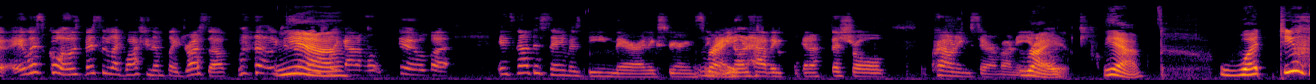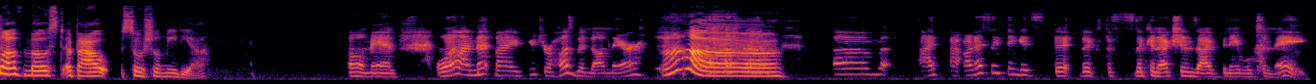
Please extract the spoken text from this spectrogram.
it, it was cool it was basically like watching them play dress up Yeah. kind of what we do but it's not the same as being there and experiencing it, you know and having like an official crowning ceremony you know? Right. Yeah. What do you love most about social media? Oh man well i met my future husband on there Ah. Um, I, I honestly think it's the, the the the connections I've been able to make.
